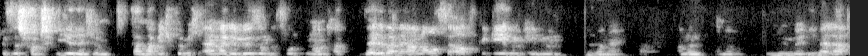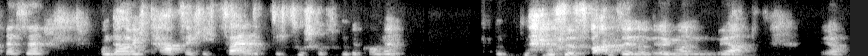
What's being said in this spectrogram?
Das ist schon schwierig. Und dann habe ich für mich einmal die Lösung gefunden und habe selber eine Annonce aufgegeben, eben über eine, eine, eine anonyme E-Mail-Adresse. Und da habe ich tatsächlich 72 Zuschriften bekommen. Das ist Wahnsinn. Und irgendwann, ja, ja,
